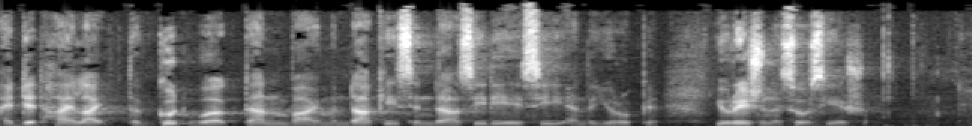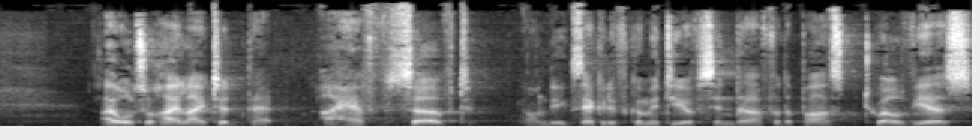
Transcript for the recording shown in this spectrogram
I did highlight the good work done by Mendaki, SINDA, CDAC, and the European, Eurasian Association. I also highlighted that I have served on the executive committee of SINDA for the past 12 years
